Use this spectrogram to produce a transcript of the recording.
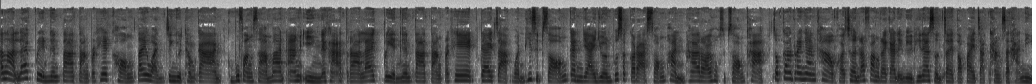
ตลาดแลกเปลี่ยนเงินตาต่างประเทศของไต้หวันจึงหยุดทำการ คุณผู้ฟังสามารถอ้างอิงนะคะ อัตราแลกเปลี่ยนเงินตาต่างประเทศ ได้จากวันที่ 12 กันยายนพุทธศักราช 2562 ค่ะ จบการรายงานข่าวขอเชิญรับฟังรายการอื่นๆ ที่น่าสนใจต่อไปจากทางสถานี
